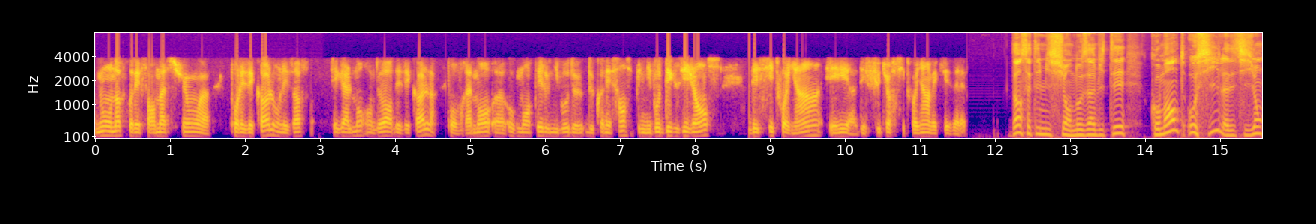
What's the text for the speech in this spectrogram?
Nous, on offre des formations pour les écoles, on les offre également en dehors des écoles pour vraiment augmenter le niveau de, de connaissance et puis le niveau d'exigence des citoyens et des futurs citoyens avec les élèves. Dans cette émission, nos invités commentent aussi la décision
